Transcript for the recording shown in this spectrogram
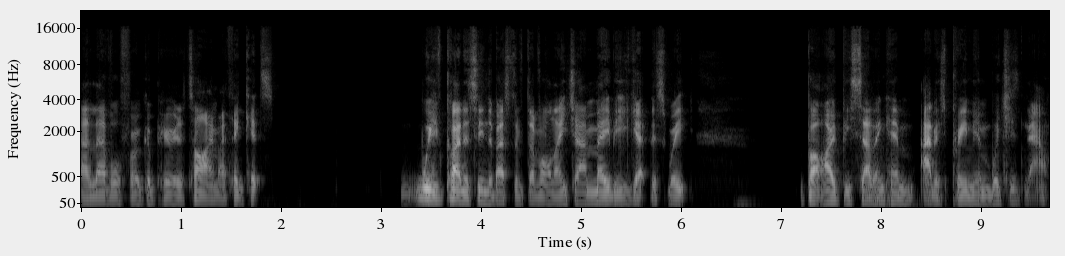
a level for a good period of time. I think it's we've kind of seen the best of De'Von Achane. Maybe you get this week, but I'd be selling him at his premium, which is now,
